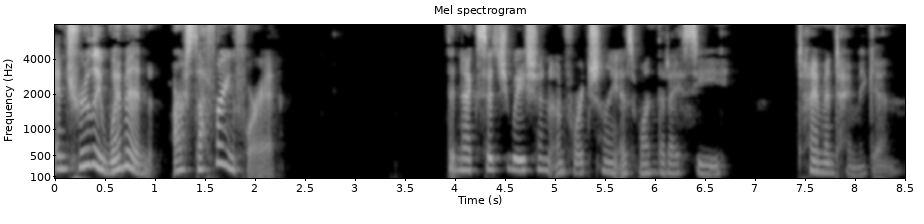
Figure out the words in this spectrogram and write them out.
And truly, women are suffering for it. The next situation, unfortunately, is one that I see time and time again.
